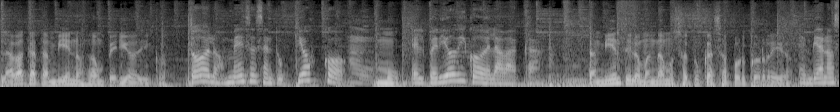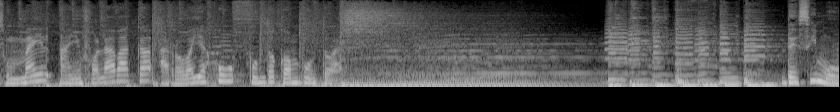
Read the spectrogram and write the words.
La Vaca también nos da un periódico. Todos los meses en tu kiosco, Mu. el periódico de la vaca. También te lo mandamos a tu casa por correo. Envíanos un mail a infolavaca.yahoo.com.ar. Decimu.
